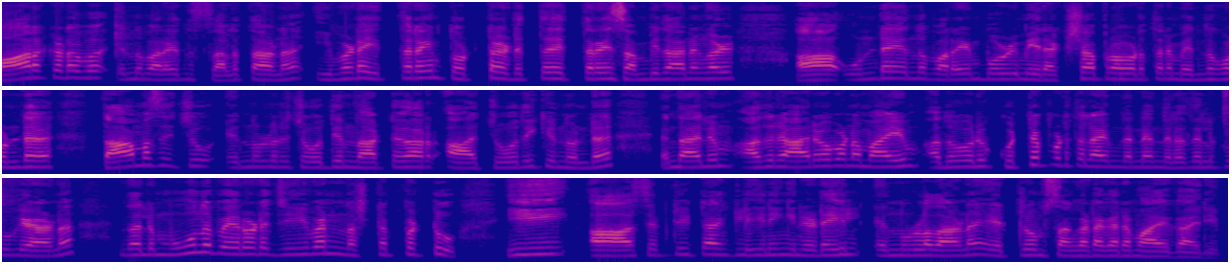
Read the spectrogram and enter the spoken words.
പാറക്കടവ് എന്ന് പറയുന്ന സ്ഥലത്താണ്. ഇവിടെ ഇത്രയും തൊട്ടടുത്ത് ഇത്രയും സംവിധാനങ്ങൾ ഉണ്ട് എന്ന് പറയുമ്പോഴും ഈ രക്ഷാപ്രവർത്തനം എന്നുകൊണ്ട് താമസിച്ചു എന്നുള്ളൊരു ചോദ്യം നാട്ടുകാർ ചോദിക്കുന്നുണ്ട്. എന്തായാലും അതൊരു ആരോപണമായും അതൊരു കുറ്റപ്പെടുത്തലായും തന്നെ നിലനിൽക്കുകയാണ്. എന്തായാലും മൂന്ന് പേരുടെ ജീവൻ നഷ്ടപ്പെട്ടു ഈ സെപ്റ്റിക് ടാങ്ക് ക്ലീനിങ്ങിനിടയിൽ എന്നുള്ളതാണ് ഏറ്റവും സങ്കടകരമായ കാര്യം.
